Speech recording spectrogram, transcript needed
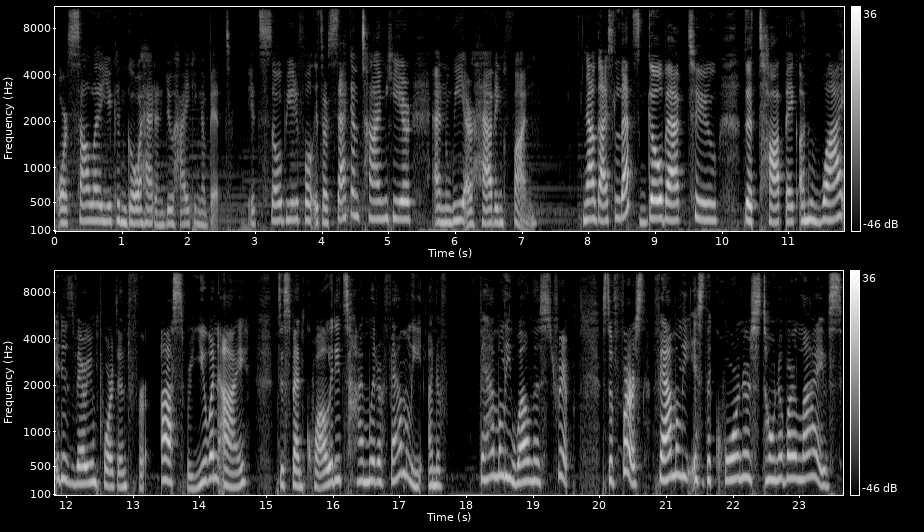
or Salet you can go ahead and do hiking a bit it's so beautiful. It's our second time here and we are having fun. Now, guys, let's go back to the topic on why it is very important for us, for you and I, to spend quality time with our family on a family wellness trip. So, first, family is the cornerstone of our lives,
